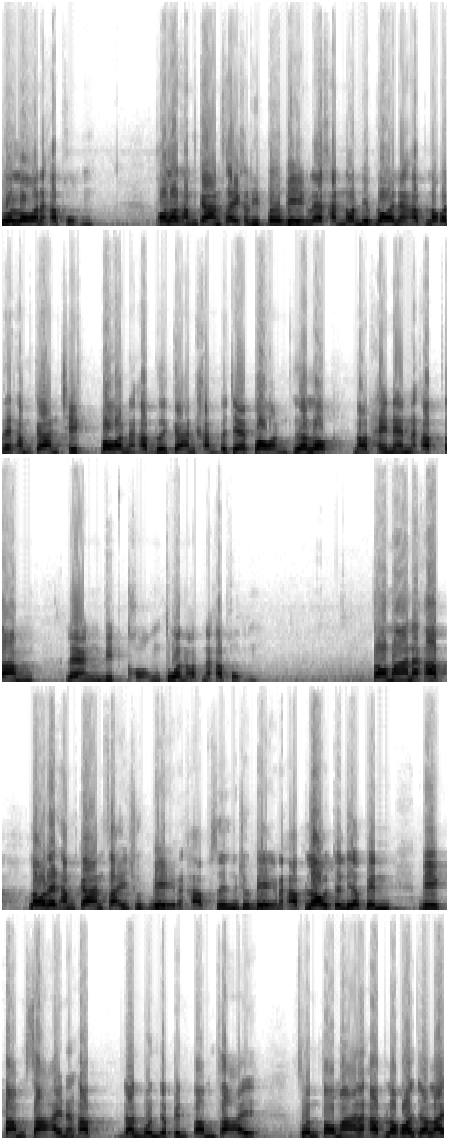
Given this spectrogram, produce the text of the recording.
ตัวล้อนะครับผม พอเราทำการใส่คาลิปเปอร์เบรกและขันน็อตเรียบร้อยแล้วครับ เราก็ได้ทำการเช็คปอนนะครับ โดยการขันประแจปอนเพื่อล็อกน็อตให้แน่นนะครับ ตามแรงบิดของตัวน็อตนะครับผม ต่อมานะครับ เราได้ทำการใส่ชุดเบรกนะครับ ซึ่งชุดเบรกนะครับ เราจะเลือกเป็นเบรกปั๊มซ้ายนะครับ ด้านบนจะเป็นปั๊มซ้าย ส่วนต่อมานะครับ เราก็จะไล่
